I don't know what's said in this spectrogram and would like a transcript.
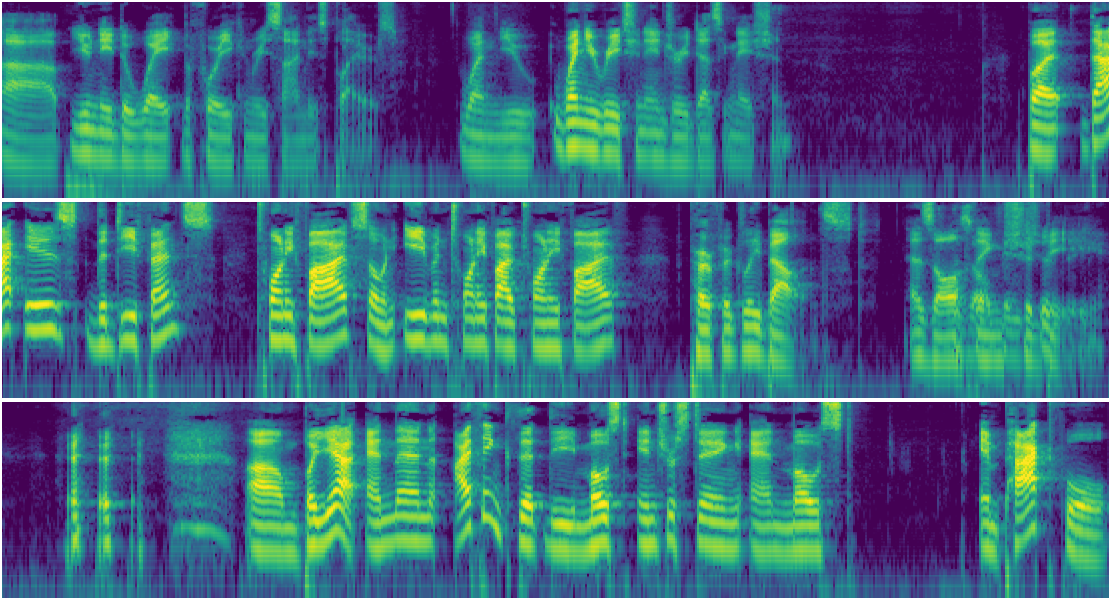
uh, you need to wait before you can re-sign these players when you when you reach an injury designation. But that is the defense 25, so an even 25-25, perfectly balanced as all, As all things, things should, should be. um, but yeah, and then I think that the most interesting and most impactful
